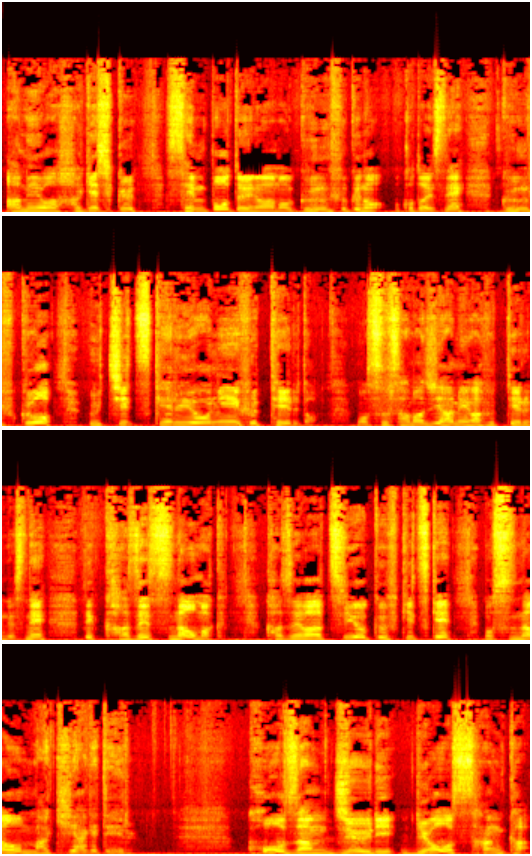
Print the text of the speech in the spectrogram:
雨は激しく、先方というのはもう軍服のことですね。軍服を打ちつけるように降っていると。もう凄まじい雨が降っているんですね。で、風、砂を巻く。風は強く吹きつけ、もう砂を巻き上げている。鉱山、十里、両三下。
